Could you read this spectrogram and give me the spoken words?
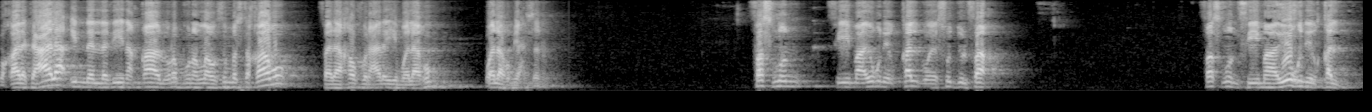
وقال تعالى إن الذين قالوا ربنا الله ثم استقاموا فلا خوف عليهم ولا هم ولا هم يحزنون. فصل فيما يغني القلب ويسد الفاق. فصل فيما يغني القلب.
